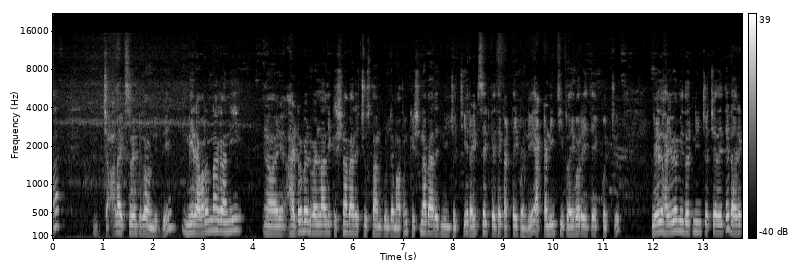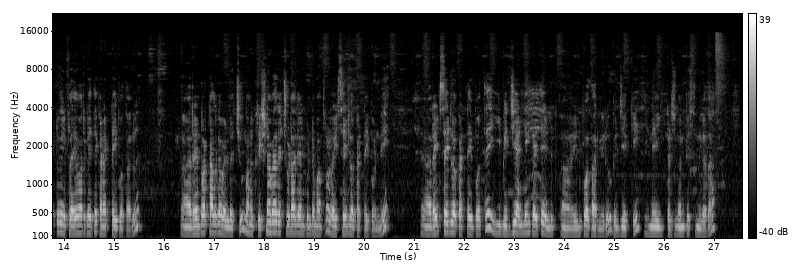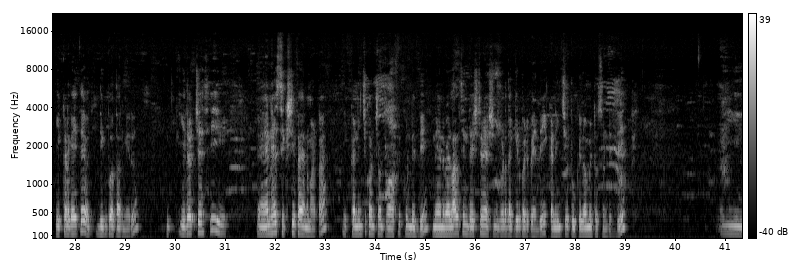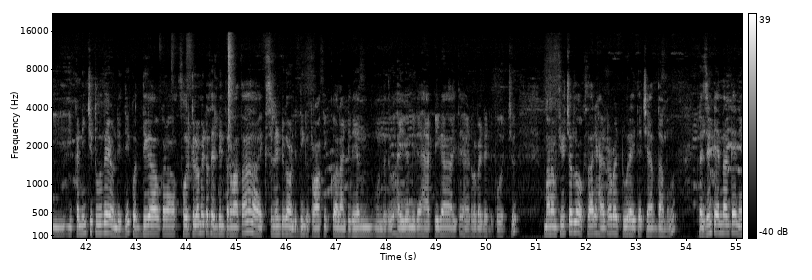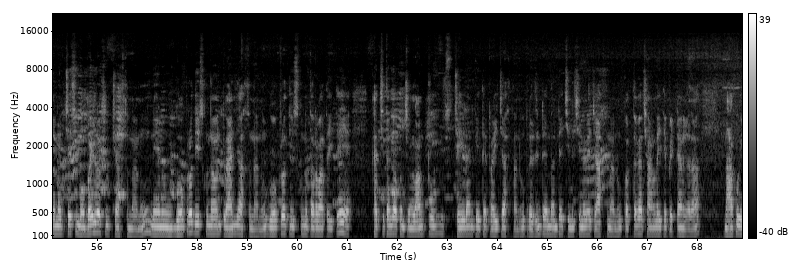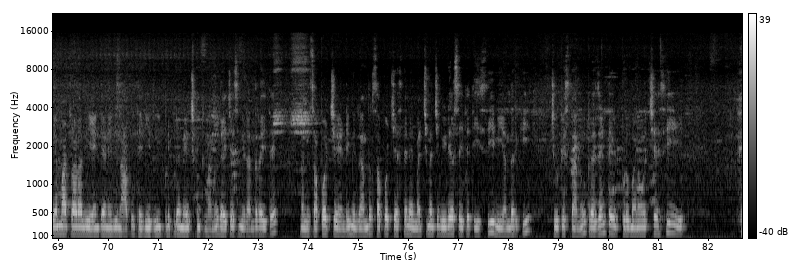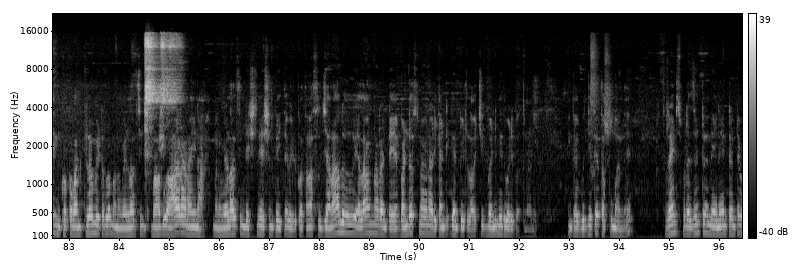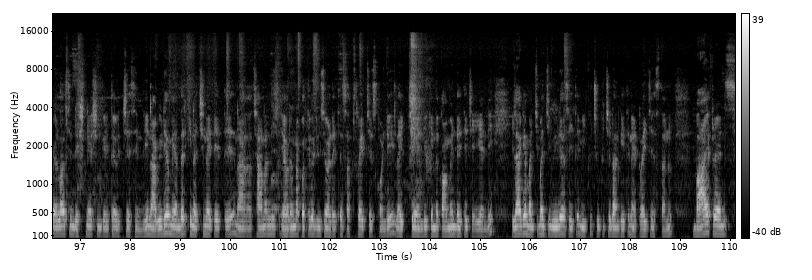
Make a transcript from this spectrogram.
చాలా ఎక్సలెంట్గా ఉండిద్ది. మీరు ఎవరన్నా కానీ హైదరాబాద్ వెళ్ళాలి కృష్ణా బ్యారేజ్ చూస్తా అనుకుంటే మాత్రం కృష్ణా బ్యారేజ్ నుంచి వచ్చి రైట్ సైడ్కి అయితే కట్ అయిపోండి అక్కడి నుంచి ఫ్లైఓవర్ అయితే ఎక్కొచ్చు. లేదు హైవే మీద నుంచి వచ్చేదైతే డైరెక్ట్గా ఈ ఫ్లైఓవర్కి అయితే కనెక్ట్ అయిపోతారు. రెండు రకాలుగా వెళ్ళొచ్చు. మనం కృష్ణా బ్యారేజ్ చూడాలి అనుకుంటే మాత్రం రైట్ సైడ్లో కట్ అయిపోండి. రైట్ సైడ్లో కట్ అయిపోతే ఈ బ్రిడ్జి ఎండింగ్కి అయితే వెళ్ళి వెళ్ళిపోతారు మీరు బ్రిడ్జి ఎక్కి. నేను ఇక్కడ కనిపిస్తుంది కదా ఇక్కడికైతే దిగిపోతారు మీరు. ఇది వచ్చేసి ఎన్హెచ్ సిక్స్టీ ఫైవ్ అనమాట ఇక్కడ నుంచి కొంచెం ట్రాఫిక్ ఉండిద్ది. నేను వెళ్ళాల్సిన డెస్టినేషన్ కూడా దగ్గర పడిపోయింది. ఇక్కడ నుంచి టూ కిలోమీటర్స్ ఉండిద్ది. ఈ ఇక్కడ నుంచి టూ వే ఉండిద్ది. కొద్దిగా ఒక ఫోర్ కిలోమీటర్స్ వెళ్ళిన తర్వాత ఎక్సలెంట్గా ఉండిద్ది. ఇంకా ట్రాఫిక్ అలాంటిది ఏం ఉండదు. హైవే మీదే హ్యాపీగా అయితే హైదరాబాద్ వెళ్ళిపోవచ్చు. మనం ఫ్యూచర్లో ఒకసారి హైదరాబాద్ టూర్ అయితే చేద్దాము. ప్రజెంట్ ఏంటంటే నేను వచ్చేసి మొబైల్లో షూట్ చేస్తున్నాను. నేను గోప్రో తీసుకుందామని ప్లాన్ చేస్తున్నాను. గోప్రో తీసుకున్న తర్వాత అయితే ఖచ్చితంగా కొంచెం లాంగ్ టూర్స్ చేయడానికి అయితే ట్రై చేస్తాను. ప్రజెంట్ ఏంటంటే చిన్న చిన్నవే చేస్తున్నాను. కొత్తగా ఛానల్ అయితే పెట్టాను కదా. నాకు ఏం మాట్లాడాలి ఏంటి అనేది నాకు తెలియదు ఇప్పుడిప్పుడే నేర్చుకుంటున్నాను. దయచేసి మీరందరూ అయితే నన్ను సపోర్ట్ చేయండి. మీరు అందరూ సపోర్ట్ చేస్తే నేను మంచి మంచి వీడియోస్ అయితే తీసి మీ అందరికీ చూపిస్తాను. ప్రజెంట్ ఇప్పుడు మనం వచ్చేసి ఇంకొక వన్ కిలోమీటర్లో మనం వెళ్ళాల్సిన బాబు ఆరా నాయన మనం వెళ్ళాల్సిన డెస్టినేషన్కి అయితే వెళ్ళిపోతాం. అసలు జనాలు ఎలా ఉన్నారంటే బండి వస్తున్నా కానీ ఆడి కంటికి కనిపించట్లా వచ్చి బండి మీద పడిపోతున్నాడు. ఇంకా గుద్దితే తప్పు మందే. ఫ్రెండ్స్ ప్రజెంట్ నేనేంటంటే వెళ్ళాల్సిన డెస్టినేషన్కి అయితే వచ్చేసింది. నా వీడియో మీ అందరికీ నచ్చినట్టయితే నా ఛానల్ని ఎవరైనా కొత్తగా చూసేవాళ్ళైతే సబ్స్క్రైబ్ చేసుకోండి లైక్ చేయండి కింద కామెంట్ అయితే చేయండి. ఇలాగే మంచి మంచి వీడియోస్ అయితే మీకు చూపించడానికి అయితే నేను ట్రై చేస్తాను. Bye friends.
